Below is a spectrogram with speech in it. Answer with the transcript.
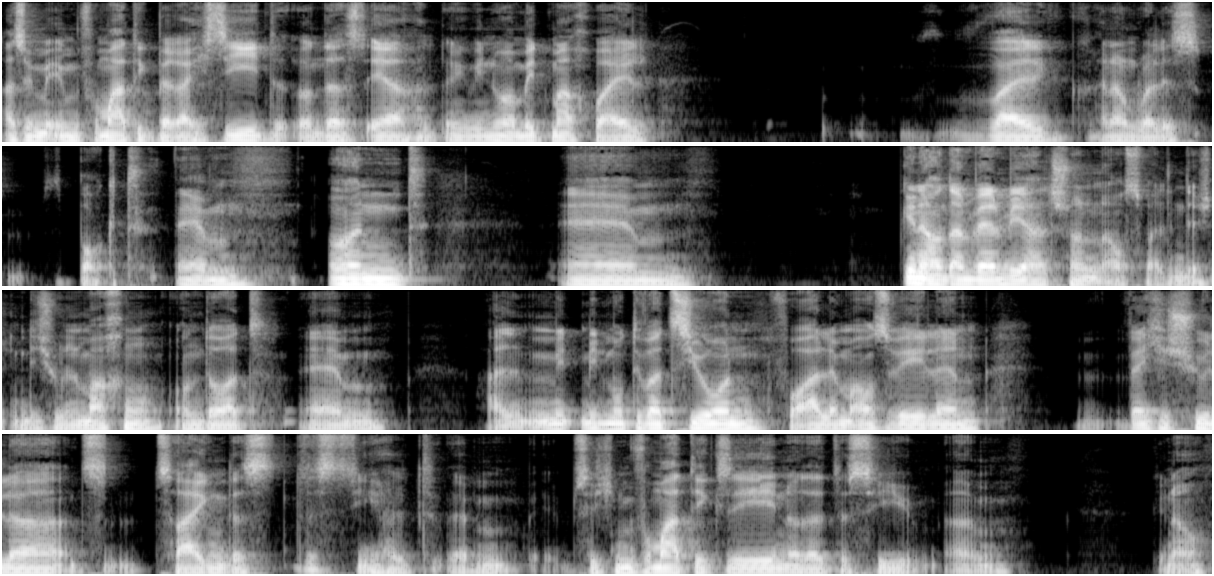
also im Informatikbereich sieht und dass er halt irgendwie nur mitmacht, weil, weil, keine Ahnung, weil es bockt. Ähm, und ähm, genau, dann werden wir halt schon Auswahl in, der, in die Schulen machen und dort ähm, halt mit, mit Motivation vor allem auswählen, welche Schüler zeigen, dass, dass sie halt ähm, sich in Informatik sehen oder dass sie, ähm, genau.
